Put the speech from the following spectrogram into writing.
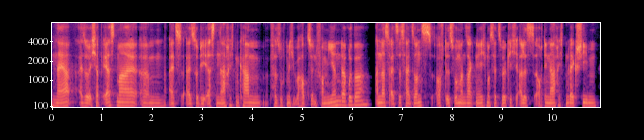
Naja, also ich habe erstmal, ähm, als, als so die ersten Nachrichten kamen, versucht mich überhaupt zu informieren darüber. Anders als es halt sonst oft ist, wo man sagt, nee, ich muss jetzt wirklich alles, auch die Nachrichten wegschieben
